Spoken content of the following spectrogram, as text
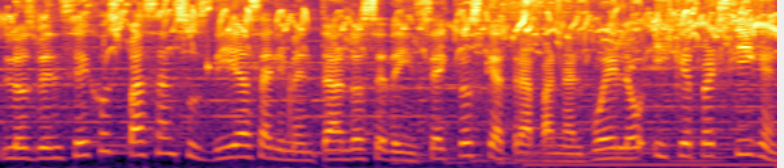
Los vencejos pasan sus días alimentándose de insectos que atrapan al vuelo y que persiguen,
